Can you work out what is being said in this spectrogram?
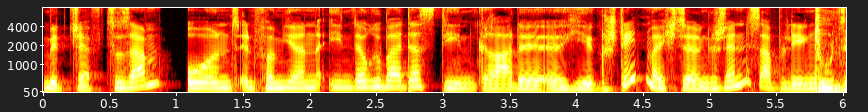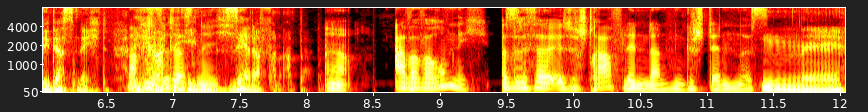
mit Jeff zusammen und informieren ihn darüber, dass Dean gerade äh, hier gestehen möchte, ein Geständnis ablegen. Tun Sie das nicht. Machen ich Sie rate das Ihnen nicht. sehr davon ab. Ja. Aber warum nicht? Also das ist ja straflindernd ein Geständnis. Nee.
